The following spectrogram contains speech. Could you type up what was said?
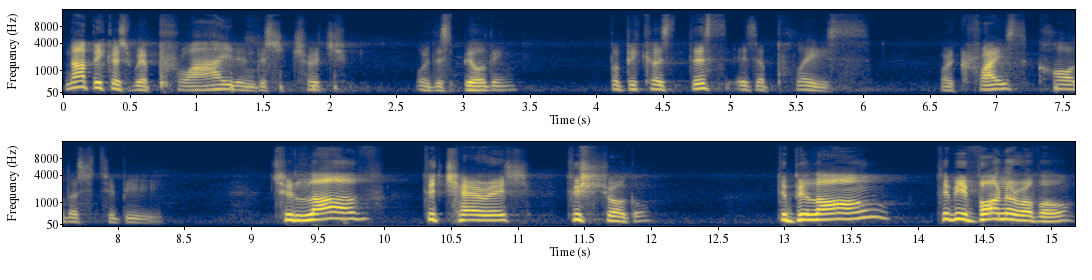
Not because we're pride in this church or this building, but because this is a place where Christ called us to be. To love to cherish, to struggle, to belong, to be vulnerable,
